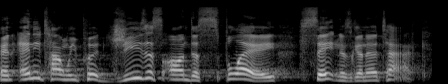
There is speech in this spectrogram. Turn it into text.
And anytime we put Jesus on display, Satan is going to attack.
